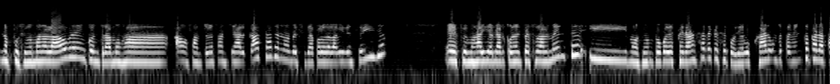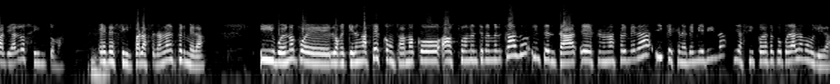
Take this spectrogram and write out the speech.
Nos pusimos mano a la obra y encontramos a, a José Antonio Sánchez Alcázar de la Universidad Pablo de la Vida en Sevilla. Eh, fuimos ahí a hablar con él personalmente y nos dio un poco de esperanza de que se podía buscar un tratamiento para paliar los síntomas, es decir, para frenar la enfermedad Y bueno, pues lo que quieren hacer es con fármacos actualmente en el mercado, intentar eh, frenar la enfermedad y que genere mielina y así poder recuperar la movilidad.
